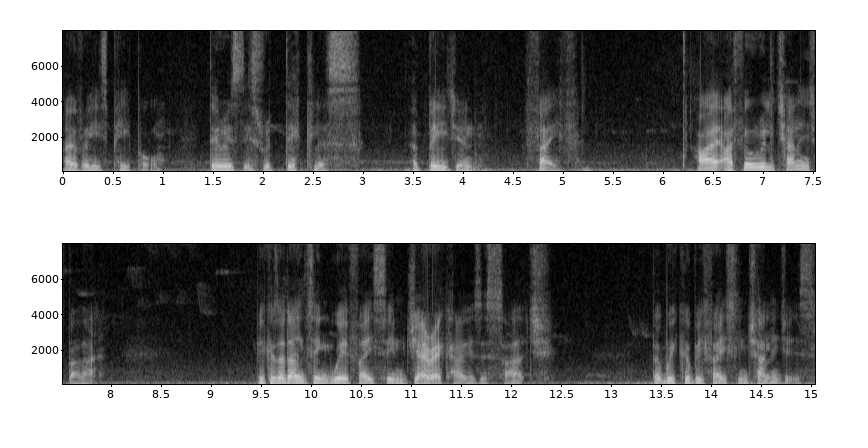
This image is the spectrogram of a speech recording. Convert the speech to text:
over his people, there is this ridiculous, obedient faith. I, I feel really challenged by that because I don't think we're facing Jerichos as such, but we could be facing challenges.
